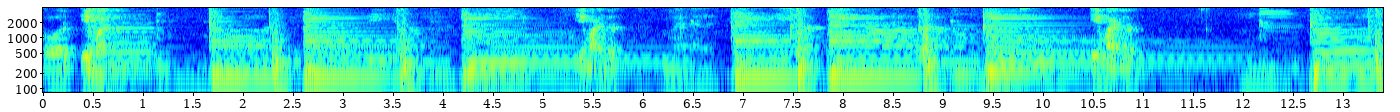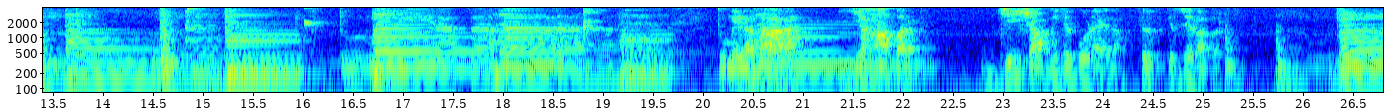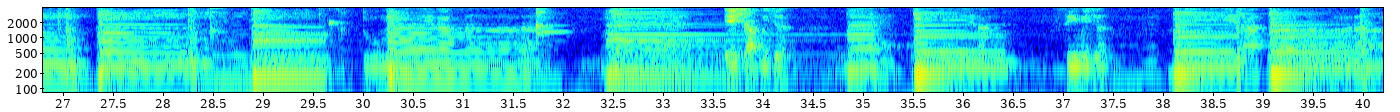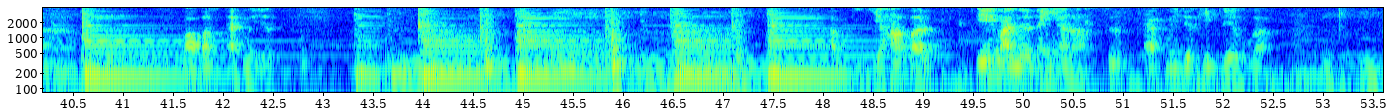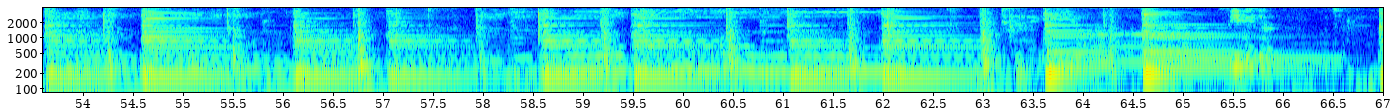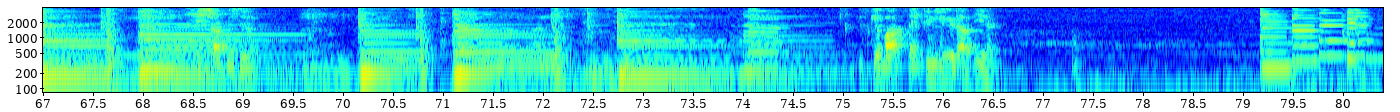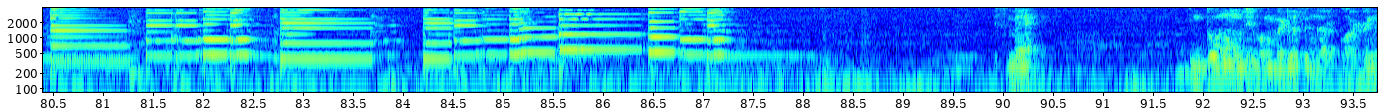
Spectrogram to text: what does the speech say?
और ए माइनर मेरा सहारा यहाँ पर जी शार्प मेजर कोड आएगा, सिर्फ़ इस जगह पर A sharp major C major. वापस एफ़ मेजर अब यहाँ पर ए माइनर नहीं आना, सिर्फ़ एफ़ मेजर ही प्ले होगा। C major A sharp major इसके बाद सेकंड लीड आती है।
